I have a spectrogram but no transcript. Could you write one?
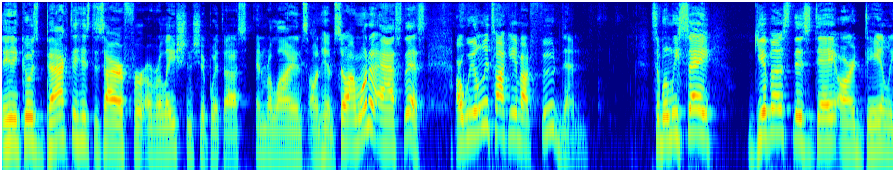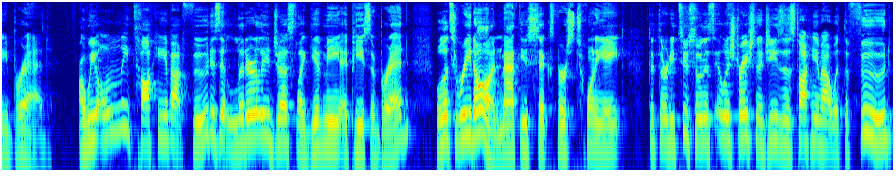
And it goes back to his desire for a relationship with us and reliance on him. So I want to ask this Are we only talking about food then? So when we say, Give us this day our daily bread, are we only talking about food? Is it literally just like, Give me a piece of bread? Well, let's read on Matthew 6, verse 28 to 32. So, in this illustration that Jesus is talking about with the food,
